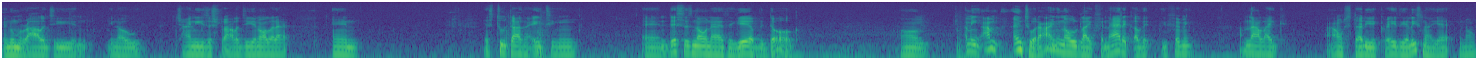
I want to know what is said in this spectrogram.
and numerology and you know, Chinese astrology and all of that and it's 2018 and this is known as the year of the dog. Um i mean i'm into it. I ain't no like fanatic of it you feel me? I'm not like i don't study it crazy at least not yet you know?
